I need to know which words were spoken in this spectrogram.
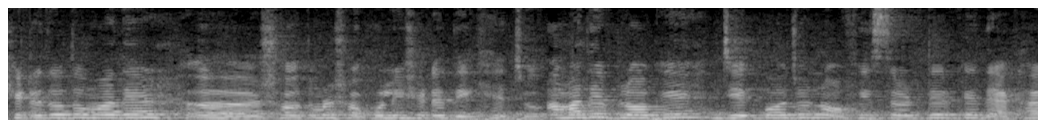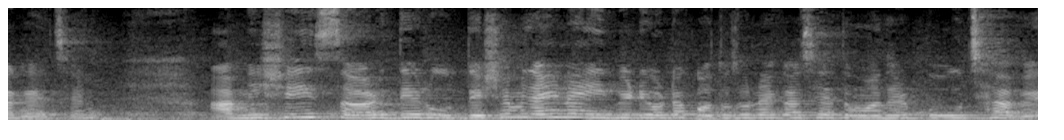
সেটা তো তোমাদের তোমরা সকলেই সেটা দেখেছ। আমাদের ব্লগে যে কজন অফিসারদেরকে দেখা গেছেন আমি সেই স্যারদের উদ্দেশ্যে, আমি জানি না এই ভিডিওটা কতজনের কাছে তোমাদের পৌঁছাবে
